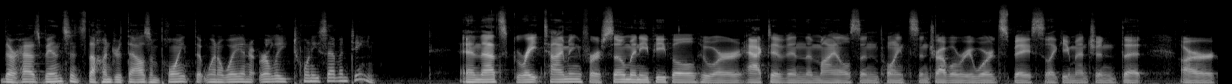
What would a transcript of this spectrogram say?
there has been since the 100,000 point that went away in early 2017. And that's great timing for so many people who are active in the miles and points and travel reward space, like you mentioned, that are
